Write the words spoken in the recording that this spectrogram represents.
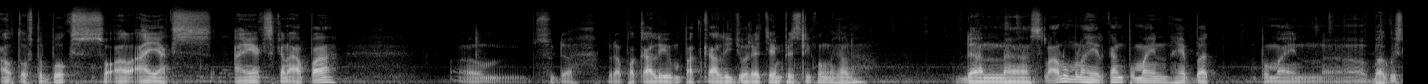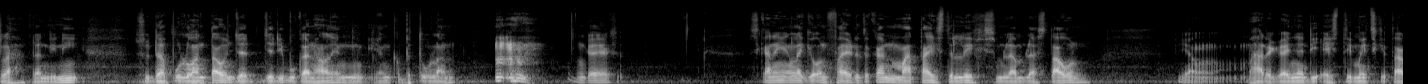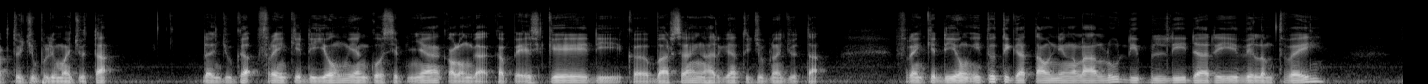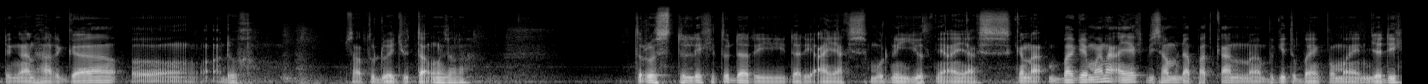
out of the box soal Ajax. Ajax kenapa um, sudah berapa kali empat kali juara Champions League kalau nggak salah dan uh, selalu melahirkan pemain hebat, pemain uh, bagus lah dan ini sudah puluhan tahun jadi, jadi bukan hal yang yang kebetulan. Oke. Okay. Sekarang yang lagi on fire itu kan Matthijs de Ligt 19 tahun yang harganya di estimate sekitar 75 juta dan juga Frankie De Jong yang gosipnya kalau nggak ke PSG di ke Barca yang harga 17 juta. Frankie De Jong itu tiga tahun yang lalu dibeli dari Willem II dengan harga uh, aduh satu dua juta nggak salah. Terus Delik itu dari dari Ajax murni youthnya Ajax. Kena bagaimana Ajax bisa mendapatkan uh, begitu banyak pemain? Jadi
